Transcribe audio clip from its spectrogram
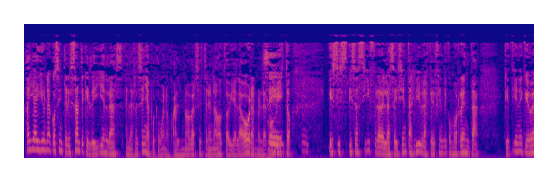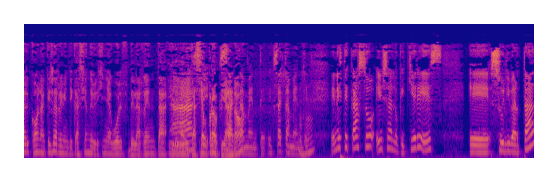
Hay, hay una cosa interesante que leí en las, en las reseñas, porque bueno, al no haberse estrenado todavía la obra, no la hemos visto, Mm. es, es- esa cifra de las 600 libras que defiende como renta, que tiene que ver con aquella reivindicación de Virginia Woolf de la renta y de la Ah, habitación sí, propia, ¿no? Exactamente, exactamente. En este caso, ella lo que quiere es eh, su libertad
